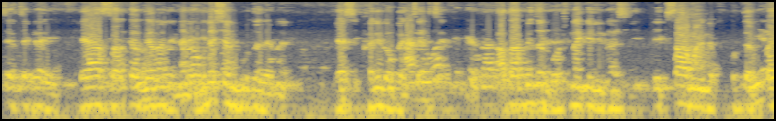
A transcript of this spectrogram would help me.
चर्चा सरकार देणार आहे इलेक्शन पुरतं देणार आहे याशी खाली लोक चर्चा आहे. आता आपण जर घोषणा केली ना अशी एक सहा महिने पहिल्या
